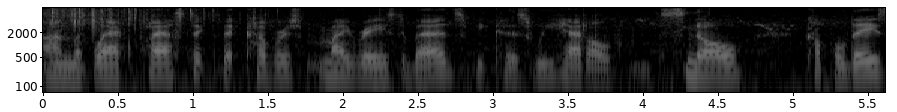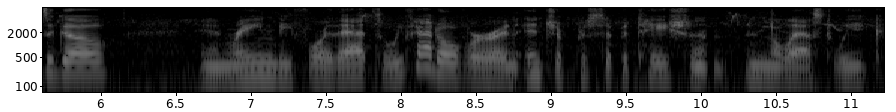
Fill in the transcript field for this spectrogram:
on the black plastic that covers my raised beds because we had a snow a couple days ago and rain before that. So we've had over an inch of precipitation in the last week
